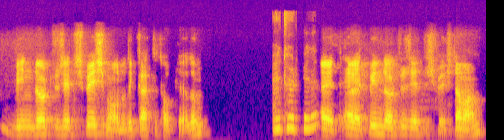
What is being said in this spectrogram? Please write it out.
1475 mi oldu? Dikkatli toplayalım. Evet öğretmenim. Evet, evet 1475 tamam.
